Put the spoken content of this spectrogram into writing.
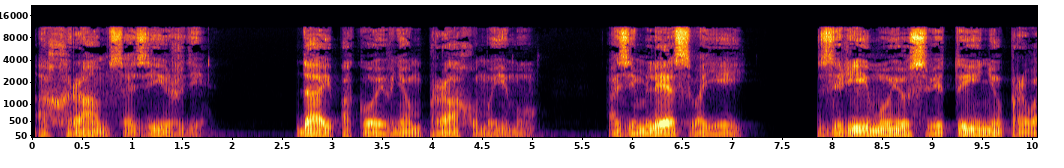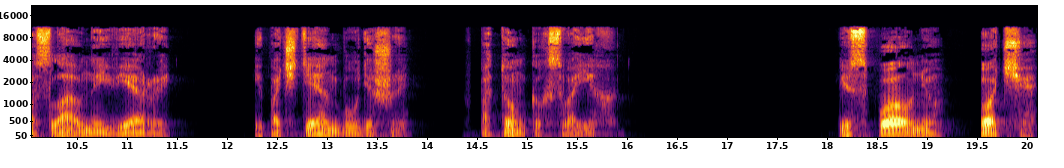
«А храм созижди, дай покой в нем праху моему, о земле своей, зримую святыню православной веры, и почтен будешь и в потомках своих». «Исполню», «Отче!»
